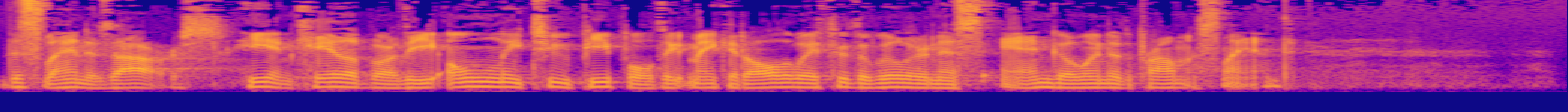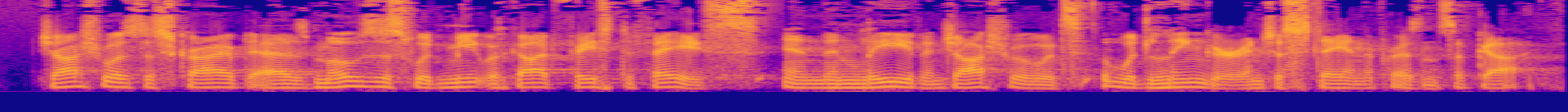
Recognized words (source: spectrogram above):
this land is ours. He and Caleb are the only two people that make it all the way through the wilderness and go into the promised land. Joshua is described as Moses would meet with God face to face and then leave and Joshua would, would linger and just stay in the presence of God.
